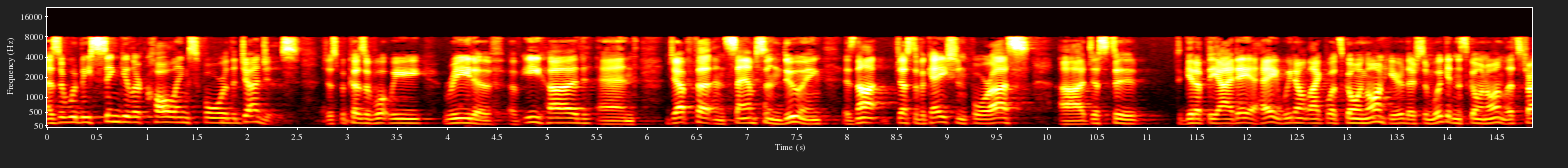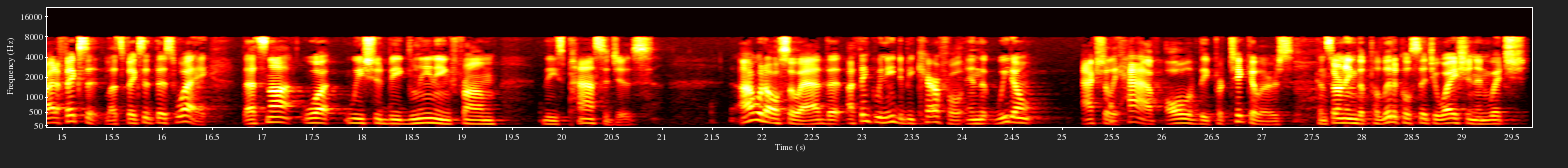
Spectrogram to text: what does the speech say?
as there would be singular callings for the judges. Just because of what we read of, of Ehud and Jephthah and Samson doing is not justification for us uh, just to to get up the idea hey, we don't like what's going on here. There's some wickedness going on. Let's try to fix it. Let's fix it this way. That's not what we should be gleaning from these passages. I would also add that I think we need to be careful in that we don't actually have all of the particulars concerning the political situation in which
